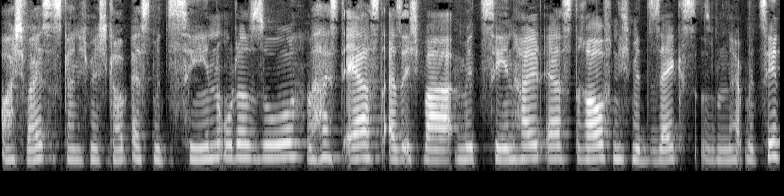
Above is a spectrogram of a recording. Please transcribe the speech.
oh, ich weiß es gar nicht mehr, ich glaube erst mit zehn oder so. Was heißt erst? Also ich war mit zehn halt erst drauf, nicht mit sechs, sondern halt mit zehn.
